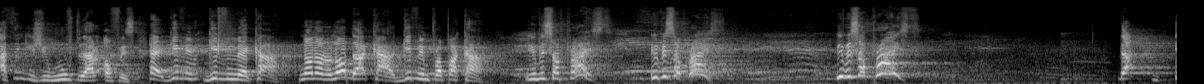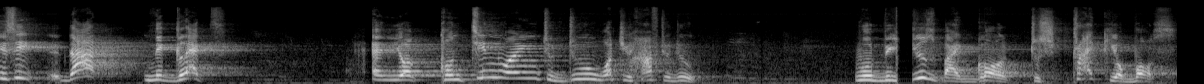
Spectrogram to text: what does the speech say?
I think you should move to that office. Hey, give him, give him a car. No, no, no, not that car. Give him proper car. You'll be surprised. You'll be surprised. You'll be surprised. That you see that neglect and you're continuing to do what you have to do would be used by God to strike your boss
